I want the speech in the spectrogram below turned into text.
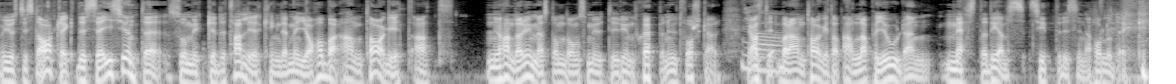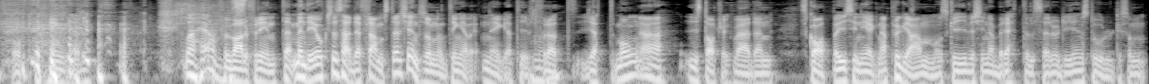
Och just i Star Trek, det sägs ju inte så mycket detaljer kring det, men jag har bara antagit att nu handlar det ju mest om de som är ute i rymdskeppen utforskar. Jag har Ja. alltid bara antagit att alla på jorden mestadels sitter i sina holodeck och hänger. Vad hemskt. För varför inte? Men det är också så här, det framställs ju inte som någonting negativt. För att jättemånga i Star Trek-världen skapar ju sina egna program och skriver sina berättelser och det är en stor liksom,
